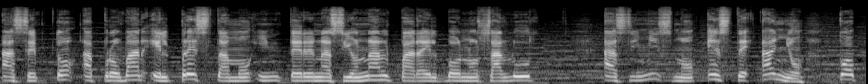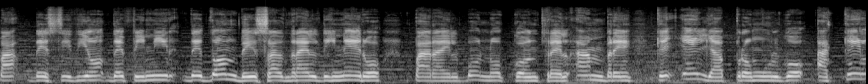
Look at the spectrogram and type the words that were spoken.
aceptó aprobar el préstamo internacional para el bono salud Asimismo, este año Copa decidió definir de dónde saldrá el dinero para el bono contra el hambre que ella promulgó aquel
